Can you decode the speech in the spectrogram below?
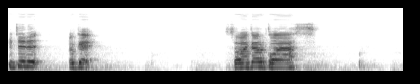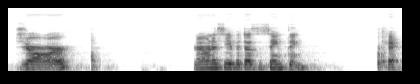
You did it. Okay. So I got a glass. jar. And I want to see if it does the same thing. Okay.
